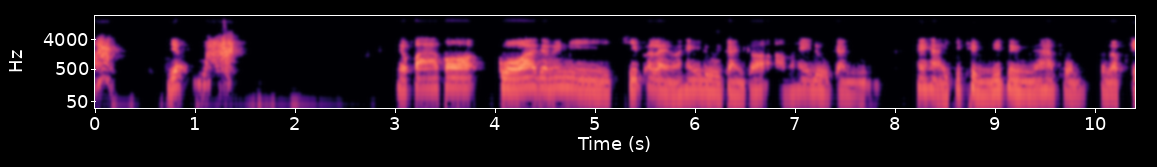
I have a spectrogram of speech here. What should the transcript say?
มาก เยอะมาก เดี๋ยวป้าก็กลัวว่าจะไม่มีคลิปอะไรมาให้ดูกัน ก็เอามาให้ดูกันให้หายคิดถึงนิดนึงนะครับผมสำหรับเก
